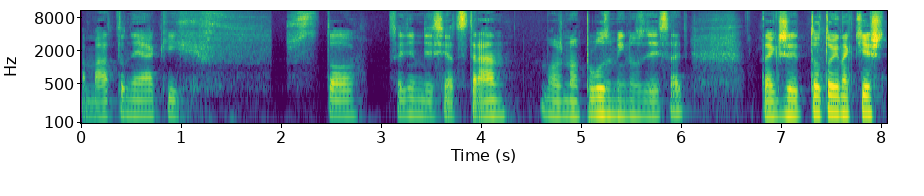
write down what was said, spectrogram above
A má to nejakých 170 strán, možno plus minus 10 Takže toto inak tiež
